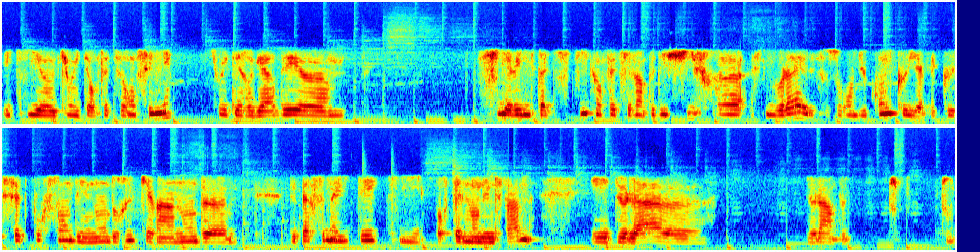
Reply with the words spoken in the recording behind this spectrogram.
et qui, euh, qui, ont été en fait se renseigner, qui ont été regardés euh, s'il y avait une statistique, en fait, s'il y avait un peu des chiffres euh, à ce niveau-là, et ils se sont rendus compte qu'il y avait que 7% des noms de rues qui avaient un nom de, de personnalité qui portait le nom d'une femme, et de là, de là un peu tout,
